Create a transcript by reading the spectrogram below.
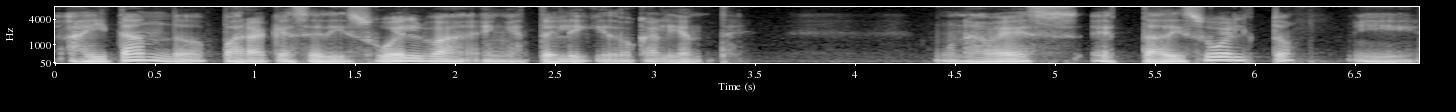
agitando para que se disuelva en este líquido caliente. Una vez está disuelto, y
